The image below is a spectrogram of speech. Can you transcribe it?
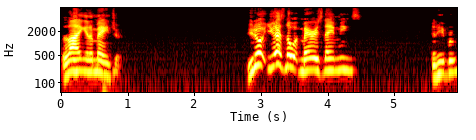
lying in a manger. You know, you guys know what Mary's name means in Hebrew?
